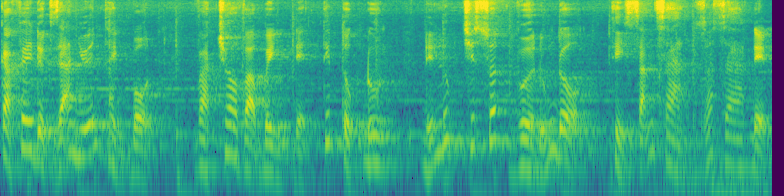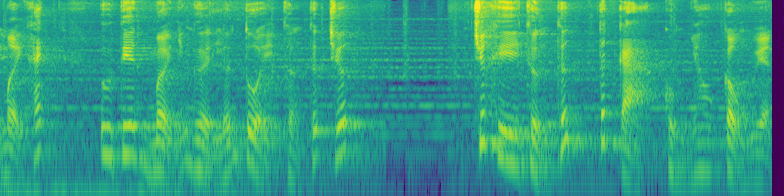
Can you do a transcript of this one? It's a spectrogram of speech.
cà phê được giã nhuyễn thành bột và cho vào bình để tiếp tục đun. Đến lúc chiết xuất vừa đúng độ thì sẵn sàng rót ra để mời khách. Ưu tiên mời những người lớn tuổi thưởng thức trước. Trước khi thưởng thức, tất cả cùng nhau cầu nguyện.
